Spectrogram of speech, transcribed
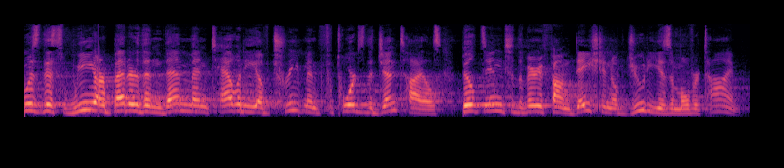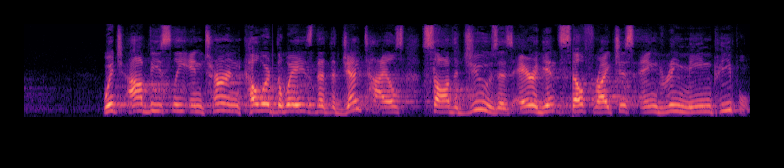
was this we are better than them mentality of treatment towards the Gentiles built into the very foundation of Judaism over time, which obviously in turn colored the ways that the Gentiles saw the Jews as arrogant, self righteous, angry, mean people.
